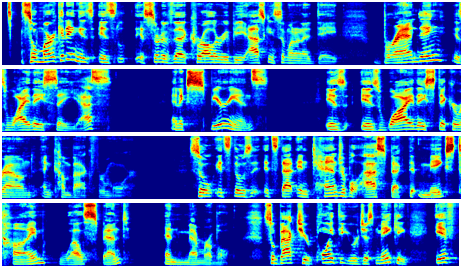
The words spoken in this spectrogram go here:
so marketing is, is, is sort of the corollary be asking someone on a date Branding is why they say yes. And experience is is why they stick around and come back for more. So it's those it's that intangible aspect that makes time well spent and memorable. So back to your point that you were just making, if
